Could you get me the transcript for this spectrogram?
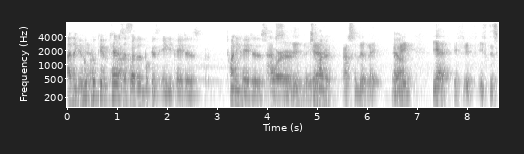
I think who, Yeah. who who cares if whether the book is eighty pages, twenty pages, or Absolutely, yeah. Absolutely. Yeah. I mean, yeah, if, if, if there's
